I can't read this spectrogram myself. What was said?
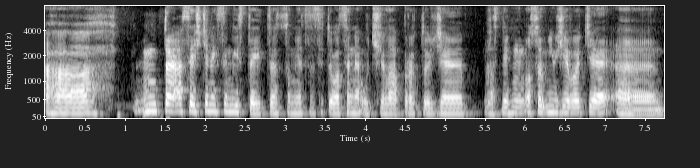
A, hm, to já se ještě nejsem jistý, to, co mě ta situace naučila, protože vlastně v mém osobním životě eh,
